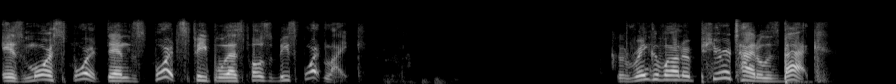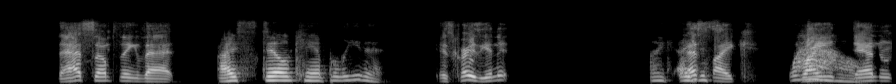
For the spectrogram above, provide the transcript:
is more sport than the sports people that's supposed to be sport like. The Ring of Honor Pure title is back. That's something that I still can't believe it. it. is crazy, isn't it? Like I That's just like wow. Brian, Dan-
